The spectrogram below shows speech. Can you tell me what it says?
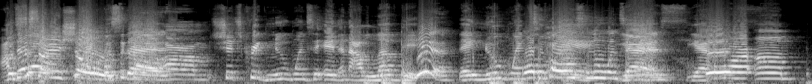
but I'm there's so- certain like, shows what's it that. called? Um, Schitt's Creek knew when to end, and I loved it. Yeah. they knew when to end. or to Pose end. knew when to yes, end. Yes, Or um,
